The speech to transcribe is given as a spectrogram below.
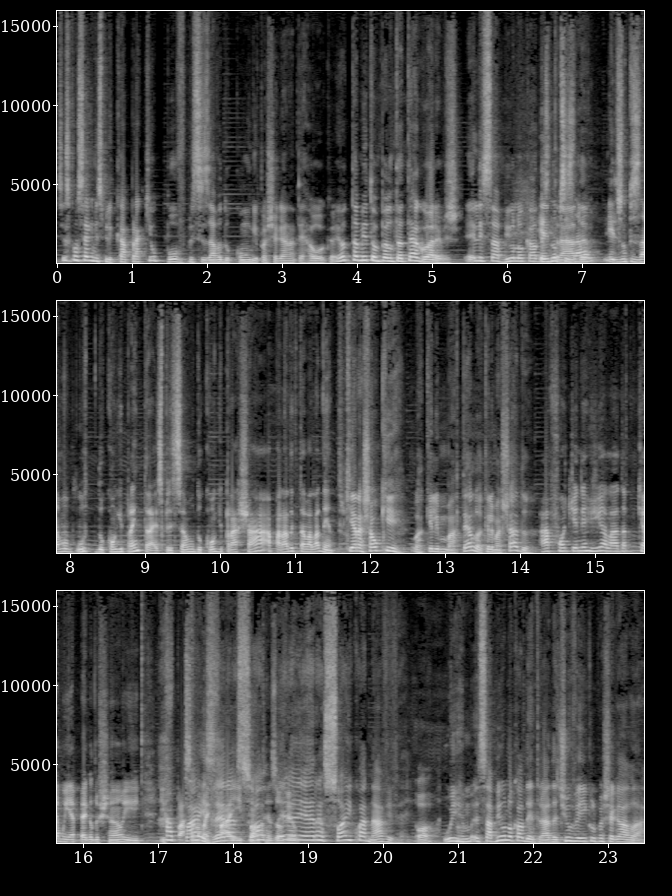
Vocês conseguem me explicar para que o povo precisava do Kong para chegar na Terra Oca? Eu também tô me perguntando até agora, bicho. Ele sabia o local eles da entrada. Precisavam, eles não precisavam do Kong para entrar, eles precisavam do Kong para achar a parada que tava lá dentro. Que era achar o quê? Aquele martelo? Aquele machado? A fonte de energia lá da, que a mulher pega do chão e, e Rapaz, passa no Wi-Fi e só, pronto, resolveu. Era só ir com a nave, velho. Ó, o irmão, sabia o local da entrada, tinha um veículo para chegar lá.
